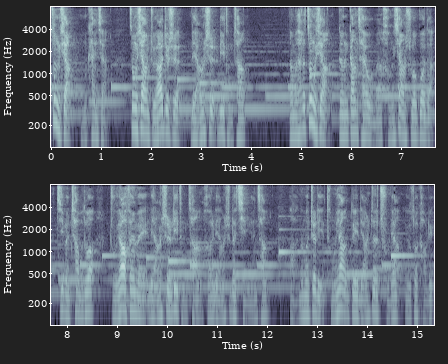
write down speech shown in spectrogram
纵向我们看一下，纵向主要就是粮食立桶仓，那么它的纵向跟刚才我们横向说过的基本差不多，主要分为粮食立桶仓和粮食的浅源仓啊。那么这里同样对粮食的储量有所考虑。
